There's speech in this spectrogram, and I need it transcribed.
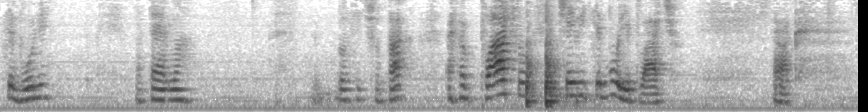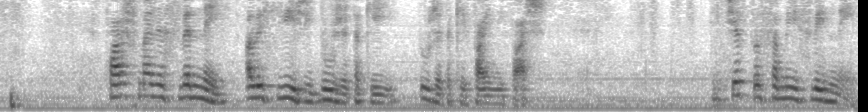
цибулі, натерла. Досить що так. Плачу, ще й від цибулі плачу. Так. Фарш в мене свиний, але свіжий, дуже такий, дуже такий файний фарш. Чисто самий свиний.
